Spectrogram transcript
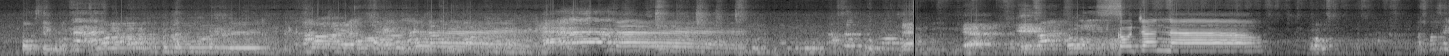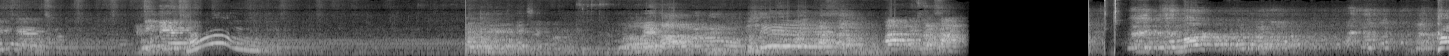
Posting Go. Go dyan now. Go. Wow. Hey, good. Go!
